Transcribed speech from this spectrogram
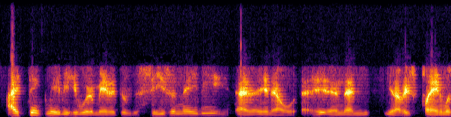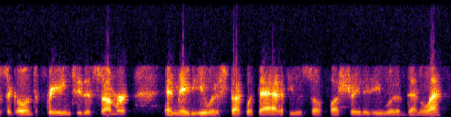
I think maybe he would have made it through the season, maybe, and you know, and then you know his plan was to go into free agency this summer, and maybe he would have stuck with that. If he was so frustrated, he would have then left,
